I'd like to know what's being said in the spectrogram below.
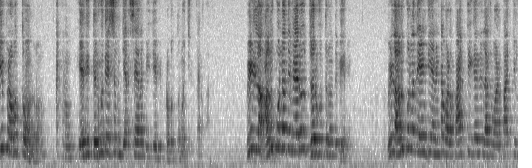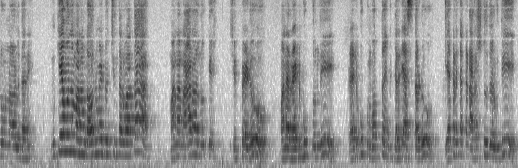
ఈ ప్రభుత్వంలో ఏది తెలుగుదేశం జనసేన బీజేపీ ప్రభుత్వం వచ్చిన తర్వాత వీళ్ళు అనుకున్నది వేరు జరుగుతున్నది వేరే. వీళ్ళు అనుకున్నది ఏంటి అని అంటే వాళ్ళ పార్టీ కానీ లేదా వాళ్ళ పార్టీలో ఉన్న వాళ్ళు కానీ ఇంకేముంది మనం గవర్నమెంట్ వచ్చిన తర్వాత మన నారా లోకేష్ చెప్పాడు మన రెడ్ బుక్ ఉంది రెడ్ బుక్ మొత్తం ఇంక తిరగేస్తాడు. ఎక్కడికక్కడ అరెస్టులు జరుగుతాయి.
